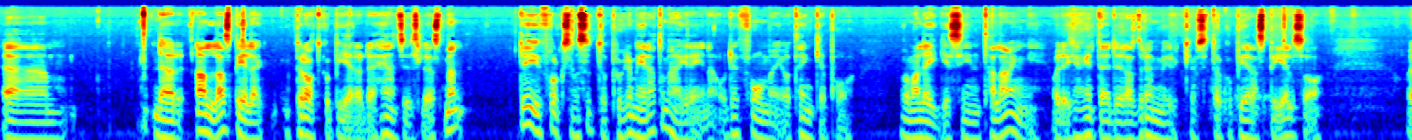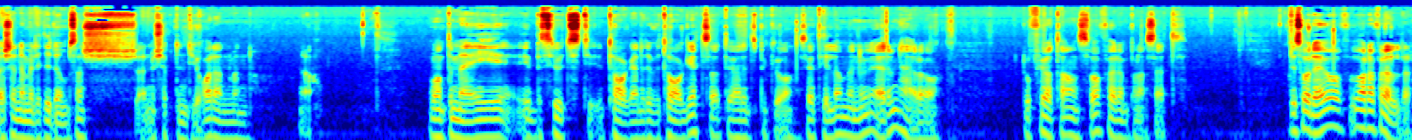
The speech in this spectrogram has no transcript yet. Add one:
Ehm, där alla spel är piratkopierade hänsynslöst. Men det är ju folk som har suttit och programmerat de här grejerna och det får mig att tänka på var man lägger sin talang. Och det kanske inte är deras drömyrke att sitta och kopiera spel så. Och jag känner mig lite dum, så nu köpte inte jag den men ja. Jag var inte med i, i beslutstagandet överhuvudtaget så att jag hade inte så mycket att säga till om. Men nu är den här och då får jag ta ansvar för den på något sätt. Det är så det är att vara förälder.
